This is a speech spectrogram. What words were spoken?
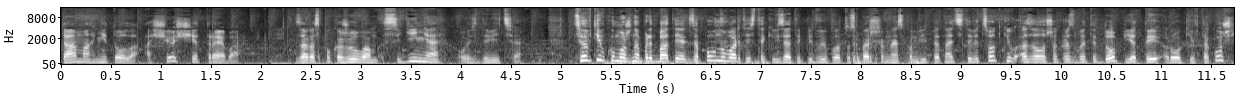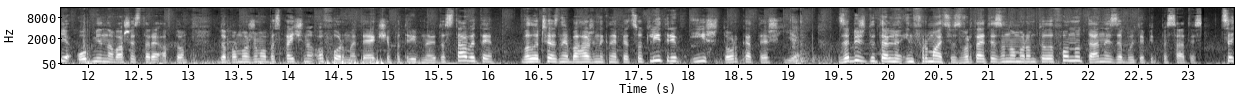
та магнітола. А що ще треба? Зараз покажу вам сидіння. Ось дивіться. Цю автівку можна придбати як за повну вартість, так і взяти під виплату з першим внеском від 15%, а залишок розбити до 5 років. Також є обмін на ваше старе авто. Допоможемо безпечно оформити, якщо потрібно і доставити. Величезний багажник на 500 літрів і шторка теж є. За більш детальну інформацію звертайте за номером телефону та не забудьте підписатись. Це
